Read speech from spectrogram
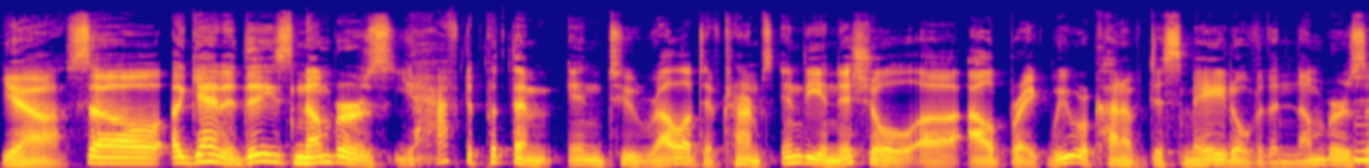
Yeah. So again, these numbers, you have to put them into relative terms. In the initial uh, outbreak, we were kind of dismayed over the numbers mm.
